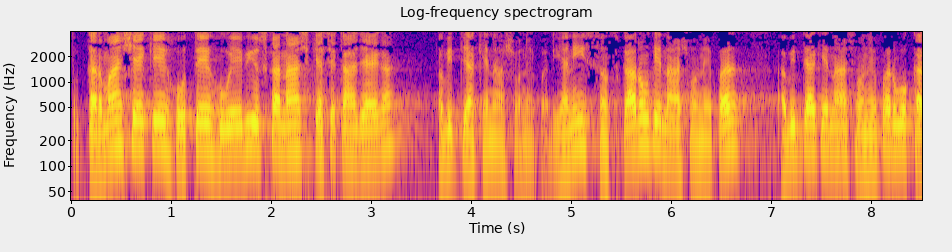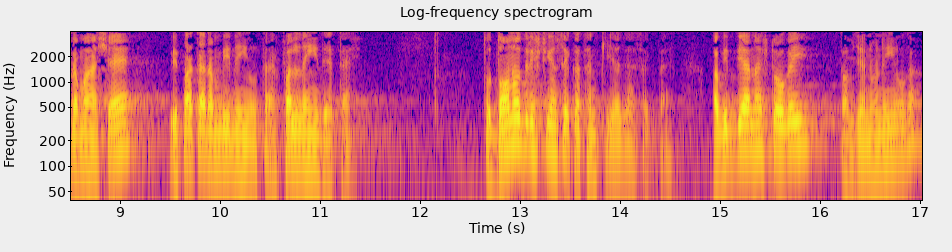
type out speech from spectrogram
तो कर्माशय के होते हुए भी उसका नाश कैसे कहा जाएगा? अविद्या के नाश होने पर। यानी संस्कारों के नाश होने पर, अविद्या के नाश होने पर वो कर्माशय विपाकारम भी नहीं होता है, फल नहीं देता है। तो दोनों दृष्टियों से कथन किया जा सकता है। अविद्या नष्ट हो गई तो अब जन्म नहीं होगा।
